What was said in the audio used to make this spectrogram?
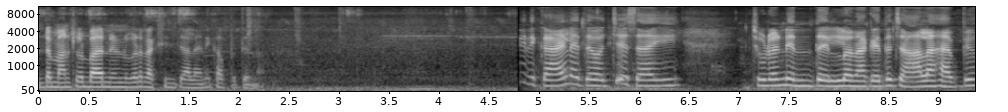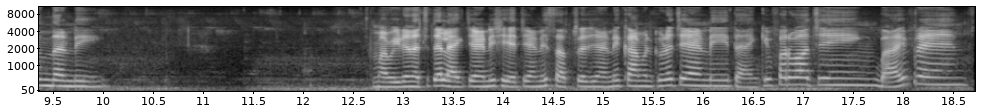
అంటే మనుషుల బారి నుండి కూడా రక్షించాలని కప్పుతున్నాం. ఇది కాయలు అయితే వచ్చేసాయి. చూడండి ఎంత ఎల్లో నాకైతే చాలా హ్యాపీ ఉందండి. మా వీడియో నచ్చితే లైక్ చేయండి షేర్ చేయండి సబ్స్క్రైబ్ చేయండి కామెంట్ కూడా చేయండి. Thank you for watching bye friends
